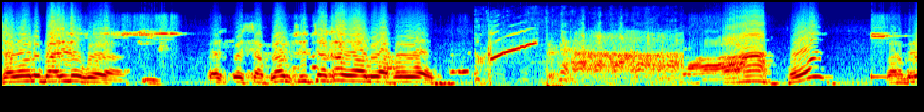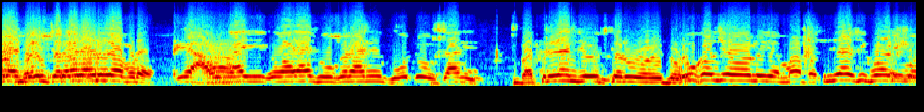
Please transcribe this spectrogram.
જવાનું બાલડી કોળા સપનામ શું ચકાવવાનું આપણે? હા હો? સપનામ ભરી ચકાવવાનું આપણે. એ આવું ના વાળા છોકરાને ખોટું ઓછાને ભત્રીજાને જેવું જ કરવું હોય તો. શું કરી દેવાનું છે. મારા ભત્રીજા શીખવાડી મને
